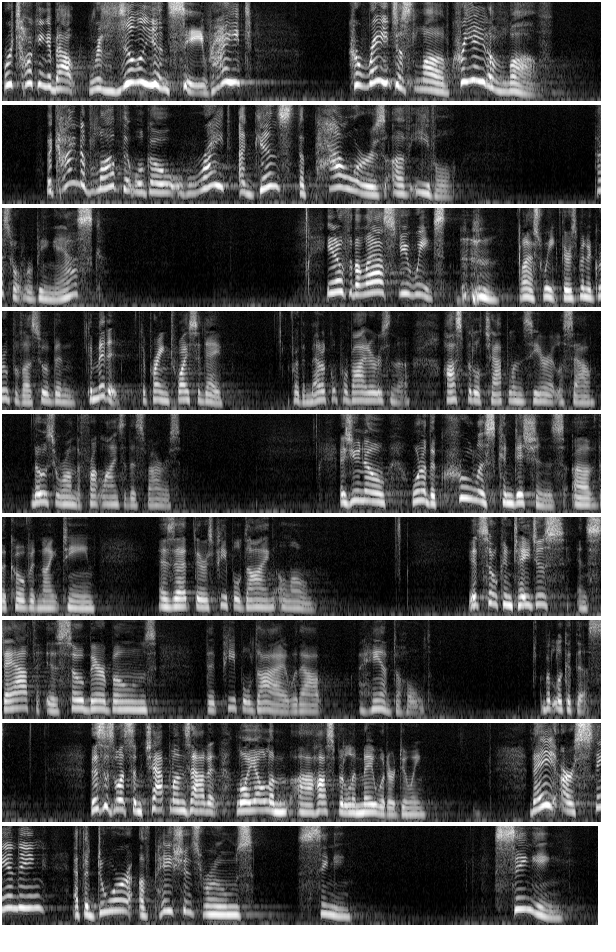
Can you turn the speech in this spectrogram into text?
We're talking about resiliency, right? Courageous love, creative love. The kind of love that will go right against the powers of evil. That's what we're being asked. You know, for the last few weeks, last week, there's been a group of us who have been committed to praying twice a day for the medical providers and the hospital chaplains here at LaSalle, those who are on the front lines of this virus. As you know, one of the cruelest conditions of the COVID 19 is that there's people dying alone. It's so contagious, and staff is so bare bones that people die without a hand to hold. But look at this. This is what some chaplains out at Loyola uh, Hospital in Maywood are doing. They are standing at the door of patients' rooms singing. Singing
